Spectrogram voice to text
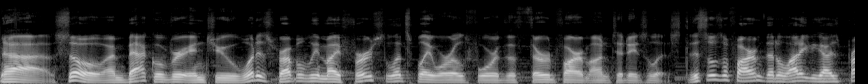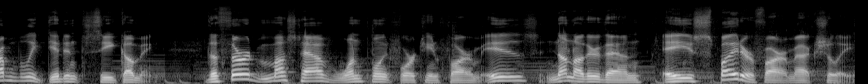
Ah, so I'm back over into what is probably my first Let's Play world for the third farm on today's list. This was a farm that a lot of you guys probably didn't see coming. The third must-have 1.14 farm is none other than a spider farm, actually.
